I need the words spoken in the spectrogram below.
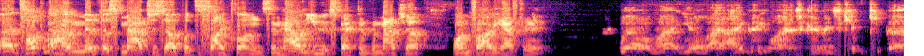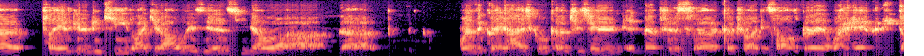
Uh, talk about how Memphis matches up with the Cyclones and how you expected the matchup on Friday afternoon. Well, you know, I, I agree. Line of scrimmage uh, play is going to be key, like it always is. You know, uh, uh, one of the great high school coaches here in, in Memphis, uh, Coach Rodney Saulsberry at Whitehaven, he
